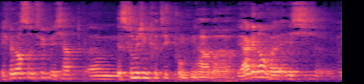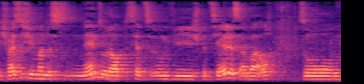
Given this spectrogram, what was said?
ich bin auch so ein Typ, ich habe ähm, Ist für mich ein Kritikpunkt, ein herber. Ja, genau, weil ich, ich weiß nicht, wie man das nennt oder ob das jetzt irgendwie speziell ist, aber auch so,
